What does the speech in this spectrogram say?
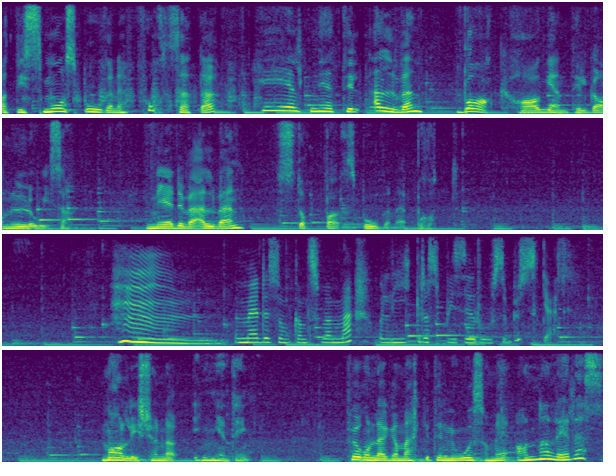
at de små sporene fortsetter helt ned til elven bak hagen til gamle Louisa. Nede ved elven stopper sporene brått. Hmm. Hvem er det som kan svømme og liker å spise rosebusker? Mali skjønner ingenting, før hun legger merke til noe som er annerledes.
